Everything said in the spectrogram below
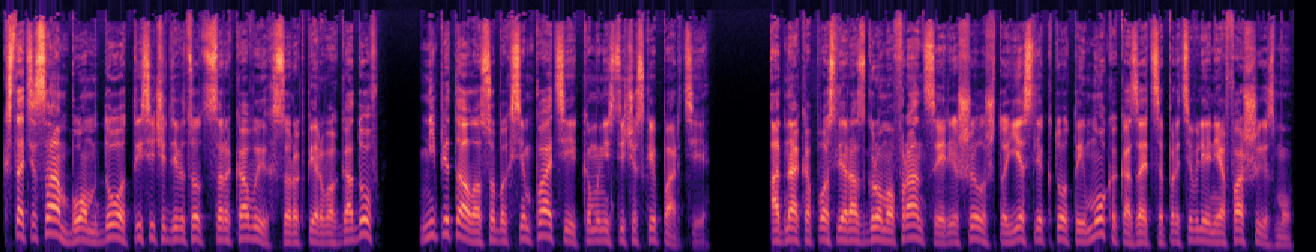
Кстати, сам Бом до 1940-41-х годов не питал особых симпатий к коммунистической партии. Однако после разгрома Франции решил, что если кто-то и мог оказать сопротивление фашизму,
